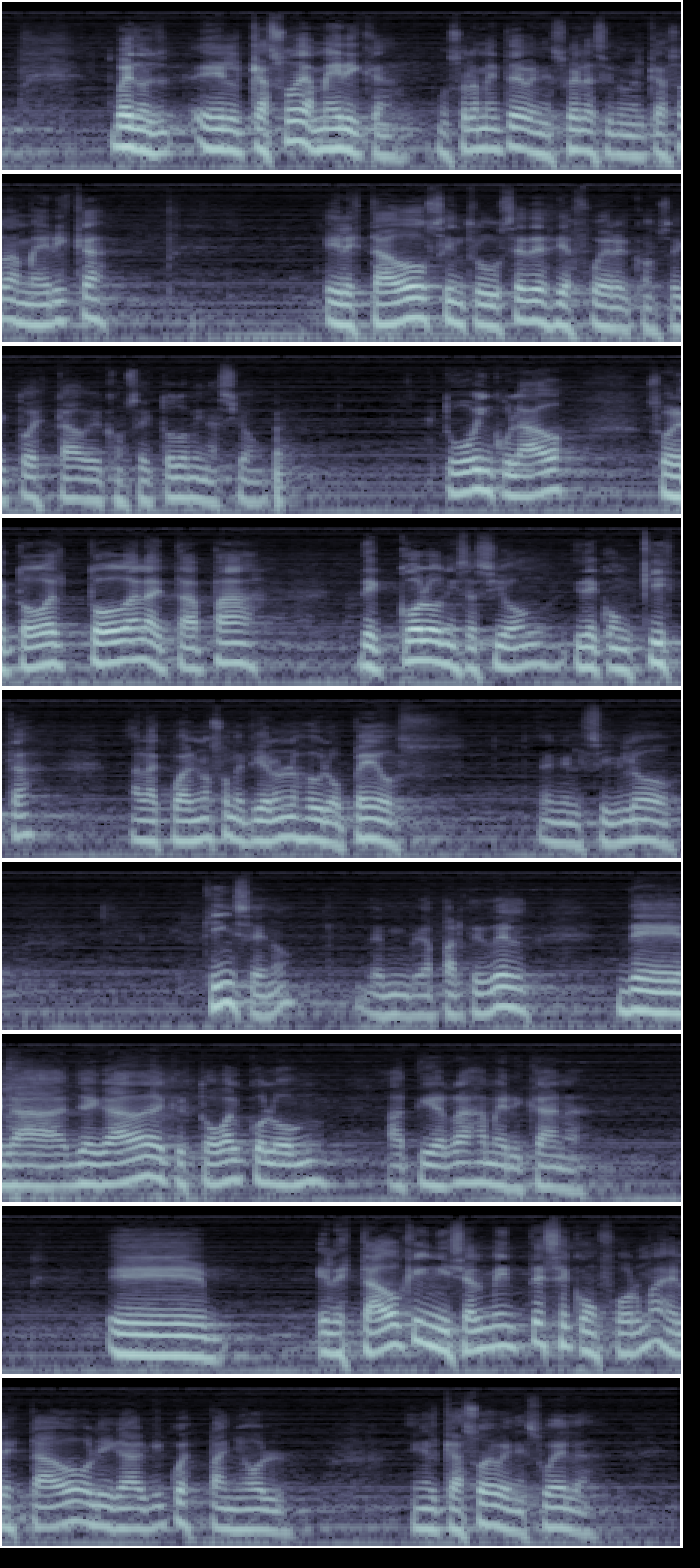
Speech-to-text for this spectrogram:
Bueno, el caso de América, no solamente de Venezuela, sino en el caso de América, el Estado se introduce desde afuera, el concepto de Estado y el concepto de dominación. Estuvo vinculado sobre todo toda la etapa de colonización y de conquista a la cual nos sometieron los europeos en el siglo XV, ¿no? a partir del, de la llegada de Cristóbal Colón a tierras americanas. Eh, el Estado que inicialmente se conforma es el Estado oligárquico español, en el caso de Venezuela,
